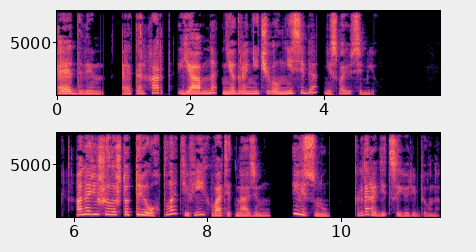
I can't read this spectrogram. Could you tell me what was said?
Эдвин Этельхард явно не ограничивал ни себя, ни свою семью. Она решила, что трех платьев ей хватит на зиму и весну, когда родится ее ребенок.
